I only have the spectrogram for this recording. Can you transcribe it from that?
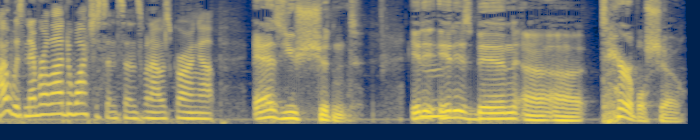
I was never allowed to watch The Simpsons when I was growing up. As you shouldn't. It, Mm-hmm. it has been a, a terrible show,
